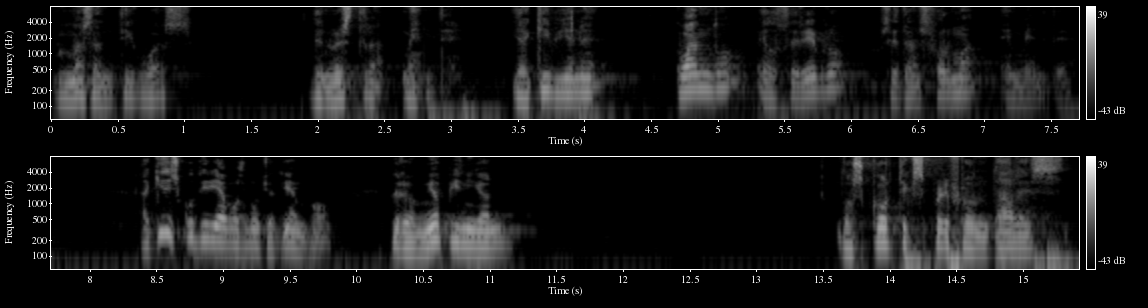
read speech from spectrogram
más antiguas de nuestra mente. Y aquí viene cuando el cerebro se transforma en mente. Aquí discutiríamos mucho tiempo, pero en mi opinión, los córtex prefrontales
